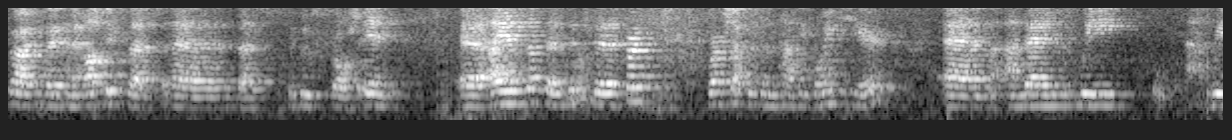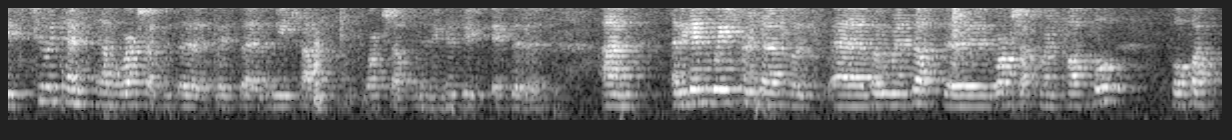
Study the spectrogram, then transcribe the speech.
regard to the kind of objects that uh, that the groups brought in, uh, I ended up that this the first workshop was in Pavee Point here, um, and then we we had two attempts to have a workshop with the with the, the Meath Travels workshops and living history exhibit. And, and again, the way it turned out was uh, when we went up, the workshops weren't possible. But what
